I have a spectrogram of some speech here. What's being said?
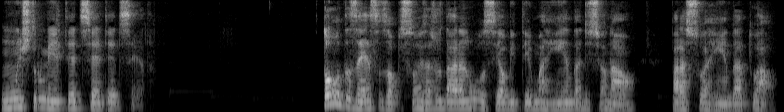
um instrumento, etc, etc. Todas essas opções ajudarão você a obter uma renda adicional para a sua renda atual.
